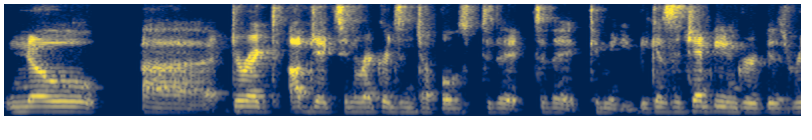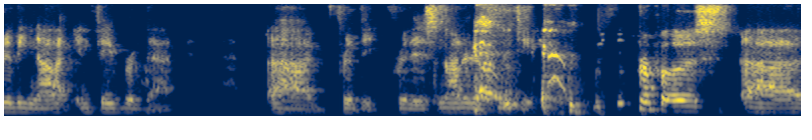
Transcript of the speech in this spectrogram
no uh, direct objects and records and tuples to the to the committee because the champion group is really not in favor of that uh, for the for this not an implementation. we did propose uh,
